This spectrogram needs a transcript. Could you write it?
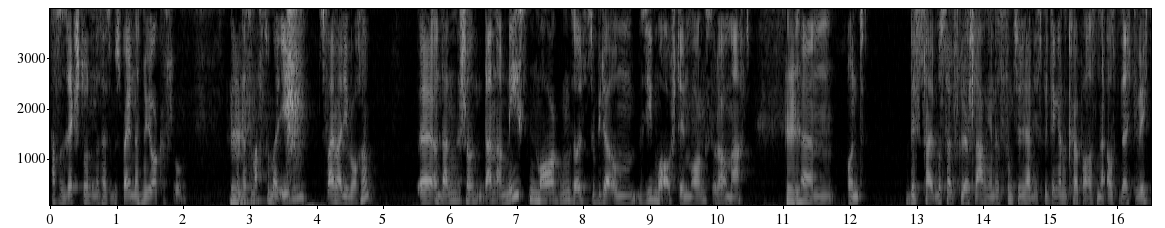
hast du 6 Stunden, das heißt, du bist bei ihm nach New York geflogen. Hm. Und das machst du mal eben, zweimal die Woche. Äh, und dann schon, dann am nächsten Morgen sollst du wieder um 7 Uhr aufstehen morgens oder um 8. Hm. Ähm, und bist halt, musst halt früher schlafen gehen. Das funktioniert halt nicht. Das bringt den ganzen Körper aus, aus Gleichgewicht.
